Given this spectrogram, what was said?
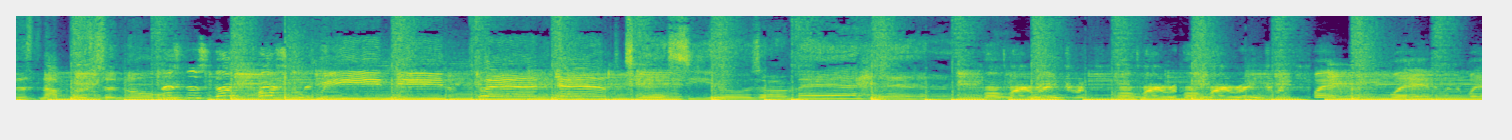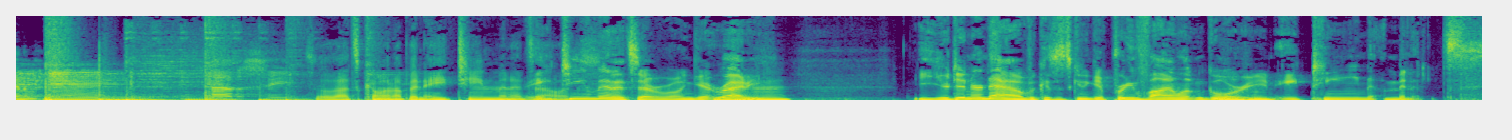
Business, not personal. Business not personal. We need a plan, and Tessio's our man. Hold my arrangement. Hold my hold my arrangement. Wait, wait a minute, wait a minute. Have a seat. So that's coming up in 18 minutes. 18 Alex. minutes, everyone. Get ready. Mm-hmm. Eat your dinner now because it's going to get pretty violent and gory Mm-hmm. in 18 minutes.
